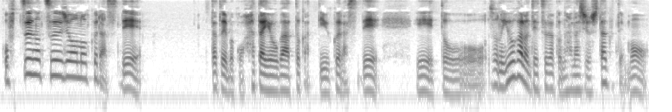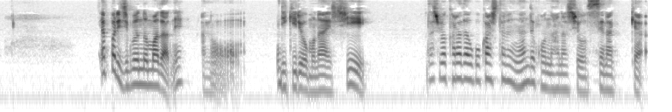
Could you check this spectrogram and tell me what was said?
こう普通の通常のクラスで例えばこう旗ヨガとかっていうクラスで、えー、とそのヨガの哲学の話をしたくてもやっぱり自分のまだねあの力量もないし私は体を動かしたのになんでこんな話をせなきゃ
